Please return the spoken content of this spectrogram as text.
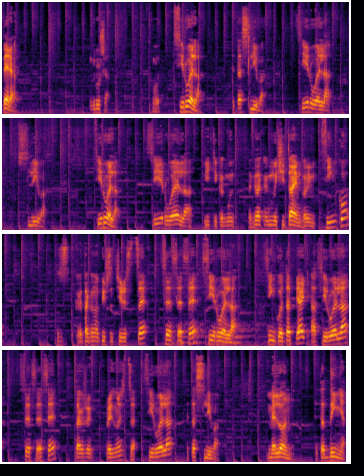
Пера. Груша. Вот. Сируэла. Это слива. Сируэла. Слива. Сируэла. Сируэла. Видите, как мы, тогда как мы считаем, говорим cinco, так оно пишется через C, CCC ciruela. 5 это 5, а ciruela CCC также произносится ciruela это слива. Мелон это дыня.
